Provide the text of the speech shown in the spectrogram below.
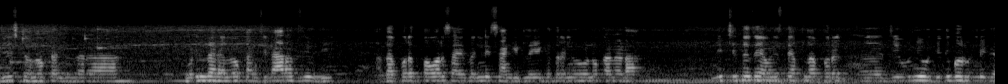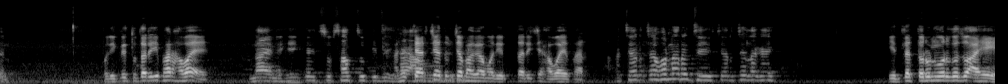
ज्येष्ठ लोकांची जरा वडीलधाऱ्या लोकांची नाराजगी होती. आता परत पवार साहेबांनी सांगितलं एकत्र निवडणुका लढा निश्चितच यावेळेस त्यातला अं, जी उणी होती ती भरून निघन पण इकडे तुतारीची फार हवा आहे. नाही नाही हे काही साफ चुकीचे आणि चर्चा आहे तुमच्या भागामध्ये तुतारीची हवा आहे फार. आता चर्चा होणारच आहे चर्चेला काय? इथला तरुण वर्ग जो आहे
